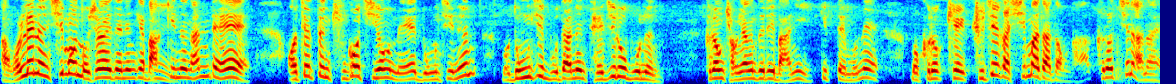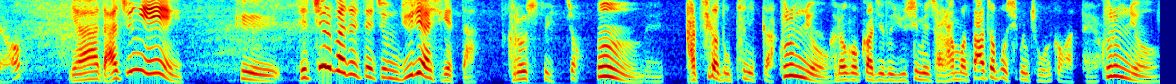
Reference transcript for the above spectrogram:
아, 원래는 심어 놓으셔야 되는 게 맞기는 한데 어쨌든 주거 지역 내 농지는 뭐 농지보다는 대지로 보는 그런 경향들이 많이 있기 때문에 뭐 그렇게 규제가 심하다던가 그렇진 않아요. 야, 나중에 그 대출 받을 때 좀 유리하시겠다. 그럴 수도 있죠. 응. 네, 가치가 높으니까 그럼요. 그런 것까지도 유심히 잘 한번 따져보시면 좋을 것 같아요. 그럼요.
